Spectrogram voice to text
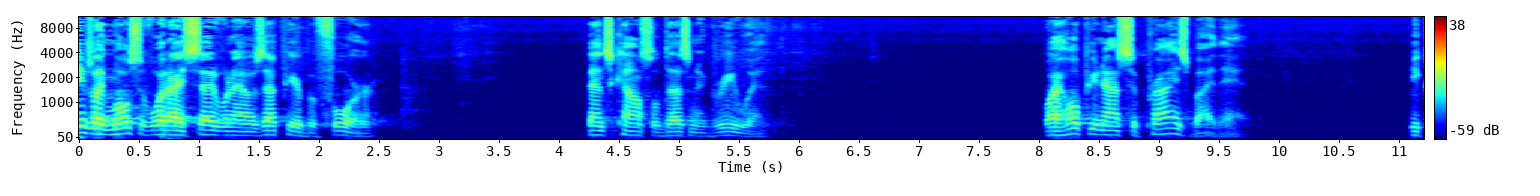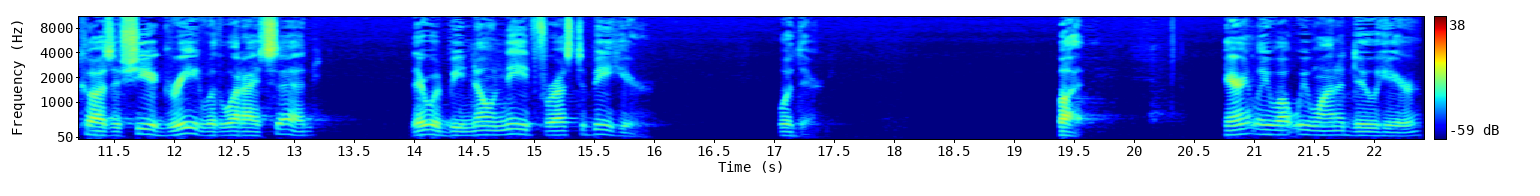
Seems like most of what I said when I was up here before, defense counsel doesn't agree with. Well, I hope you're not surprised by that. Because if she agreed with what I said, there would be no need for us to be here, would there? But apparently, what we want to do here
